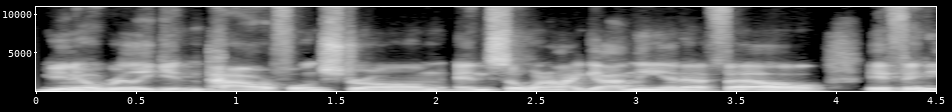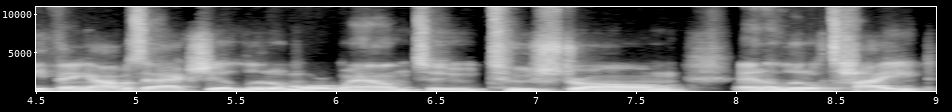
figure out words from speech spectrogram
you know, really getting powerful and strong. And so when I got in the NFL, if anything, I was actually a little more wound to too strong and a little tight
